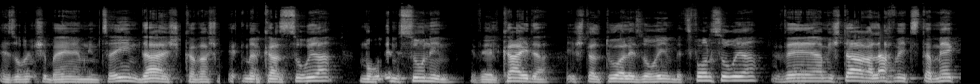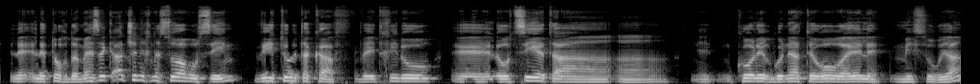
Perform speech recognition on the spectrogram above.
אזורים שבהם הם נמצאים, דאעש כבש את מרכז סוריה, מורדים סונים ואל-קאעידה השתלטו על אזורים בצפון סוריה, והמשטר הלך והצטמק לתוך דמשק עד שנכנסו הרוסים והטו את הכף, והתחילו אה, להוציא את ה... ה כל ארגוני הטרור האלה מסוריה.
